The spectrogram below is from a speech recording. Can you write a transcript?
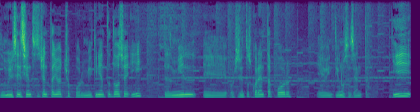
2688 por 1512 y 3840 por 2160. Eh, y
